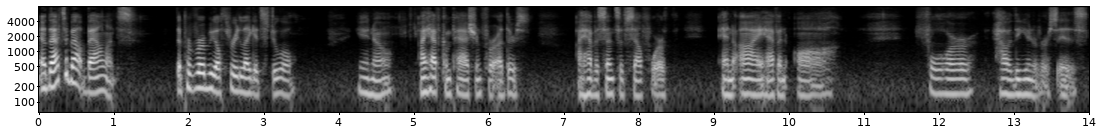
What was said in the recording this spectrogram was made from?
Now, that's about balance, the proverbial three legged stool. You know, I have compassion for others, I have a sense of self worth, and I have an awe for how the universe is.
